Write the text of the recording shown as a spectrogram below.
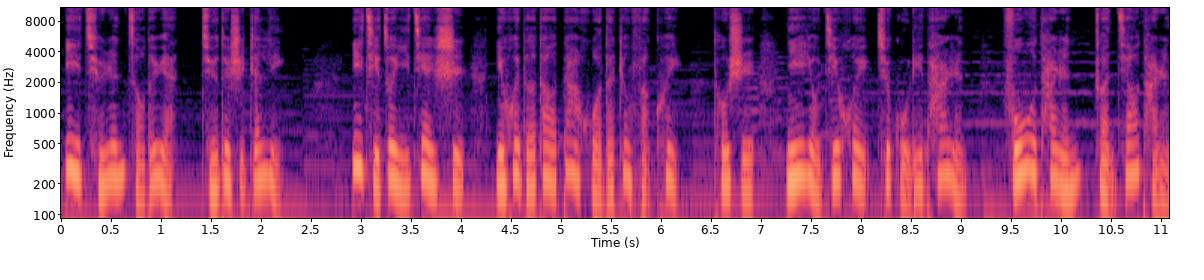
一群人走得远，绝对是真理。一起做一件事，你会得到大伙的正反馈，同时你也有机会去鼓励他人、服务他人、转交他人，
